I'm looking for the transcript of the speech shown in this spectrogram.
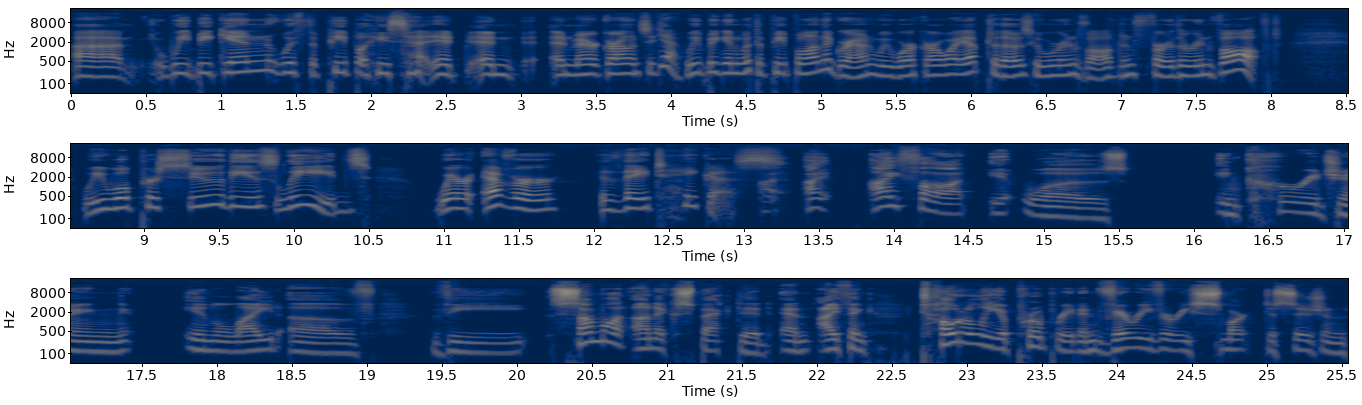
Uh, we begin with the people, he said, and, and and Merrick Garland said, yeah, we begin with the people on the ground. We work our way up to those who were involved and further involved. We will pursue these leads wherever they take us. I, I, I thought it was encouraging in light of the somewhat unexpected and I think totally appropriate and very, very smart decision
